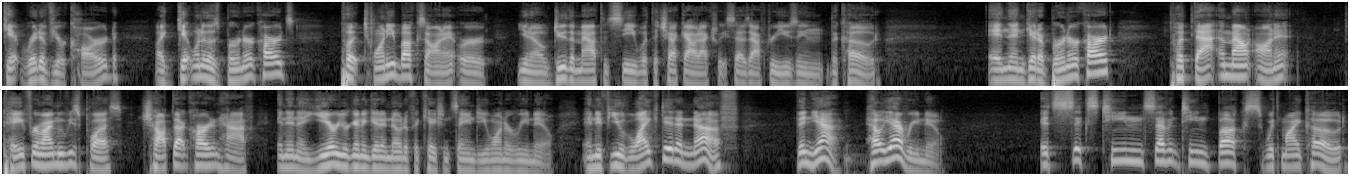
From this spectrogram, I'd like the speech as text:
get rid of your card. Like get one of those burner cards, put 20 bucks on it or you know, do the math and see what the checkout actually says after using the code. And then get a burner card, put that amount on it, pay for my movies plus, chop that card in half and in a year you're going to get a notification saying do you want to renew and if you liked it enough then yeah hell yeah renew it's 16 17 bucks with my code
